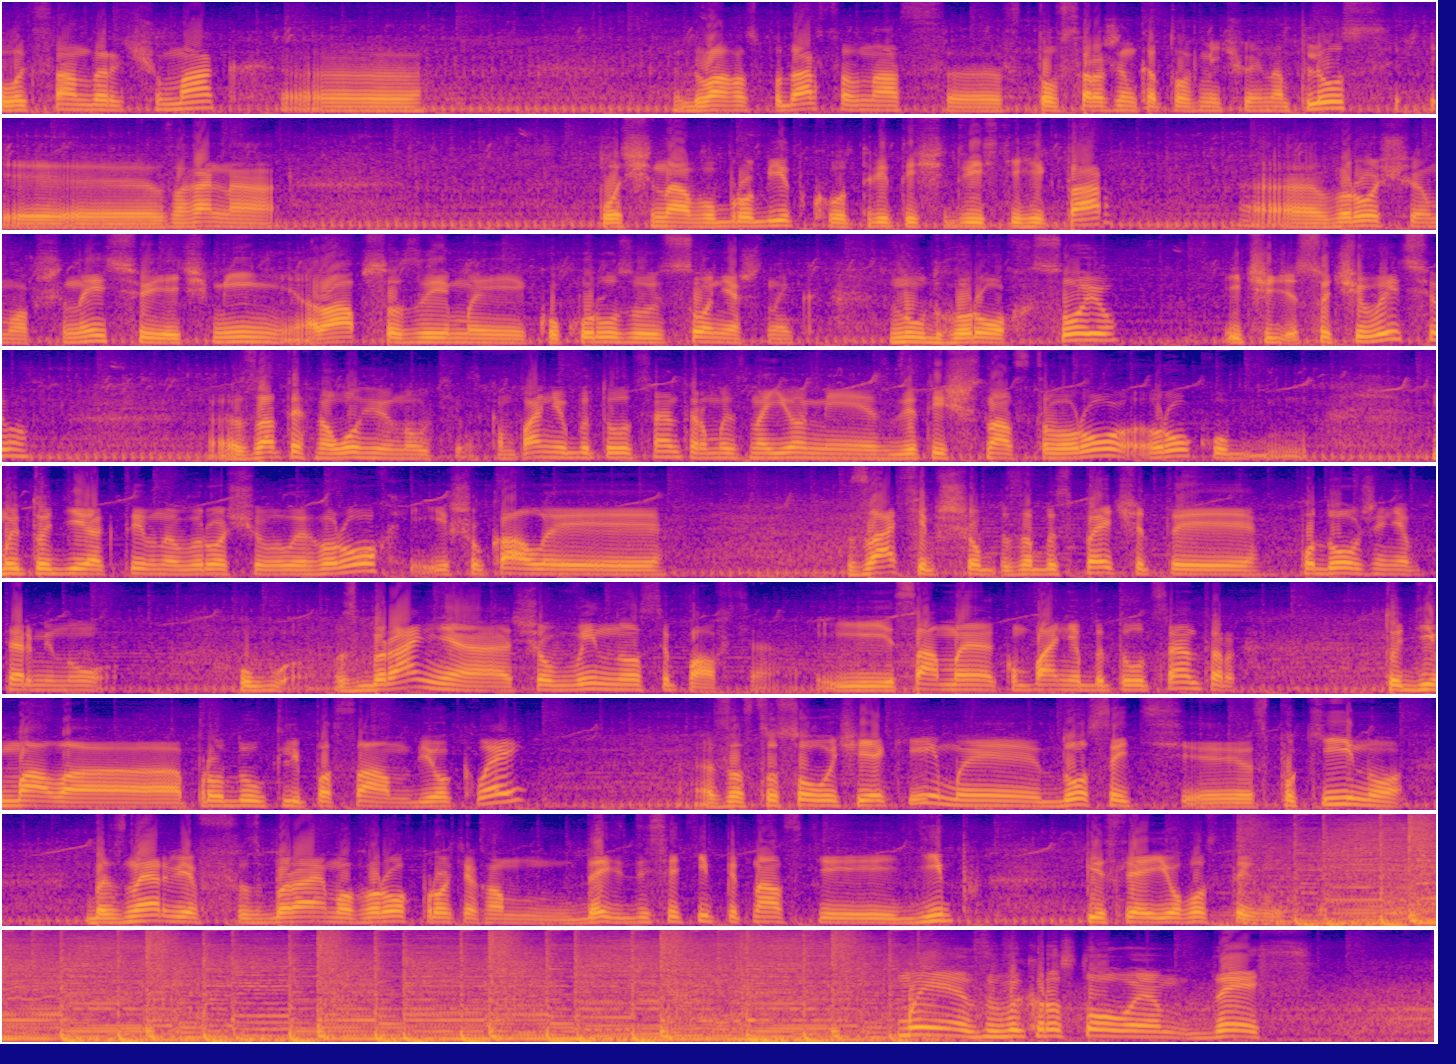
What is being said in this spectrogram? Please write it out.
Олександр Чумак. е, Два господарства в нас е, ТОВ Саражинка, ТОВ Мічуїна Плюс. І Загальна площина в обробітку 3200 гектар. Е, Вирощуємо пшеницю, ячмінь, рапс озимий, кукурузу, соняшник, нут, горох, сою і сочевицю за технологією ноутіл. З компанією БТУ Центр ми знайомі з 2016 року. Ми тоді активно вирощували горох і шукали засіб, щоб забезпечити подовження терміну збирання, щоб він не осипався. І саме компанія БТУ Центр тоді мала продукт Ліпосам Біоклей, застосовуючи який ми досить е, спокійно, без нервів збираємо горох протягом десь 10-15 діб після його стиглості. Ми використовуємо десь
